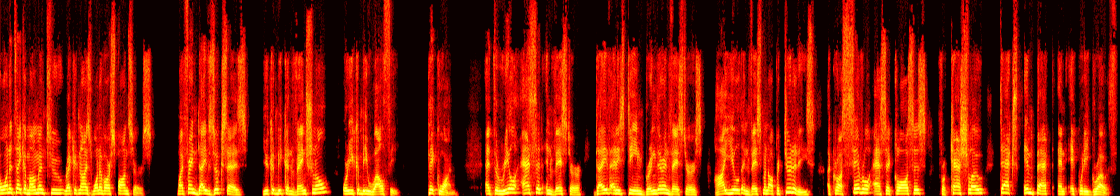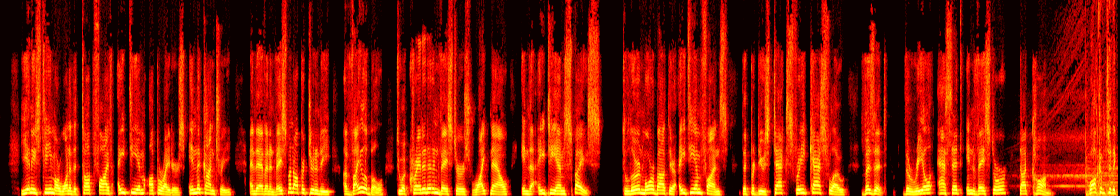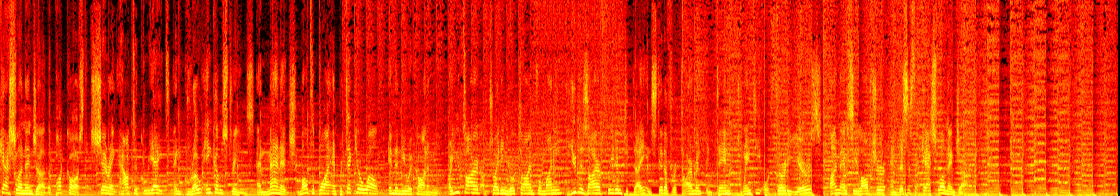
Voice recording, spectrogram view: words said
I want to take a moment to recognize one of our sponsors. My friend Dave Zook says you can be conventional or you can be wealthy. Pick one. At the Real Asset Investor, Dave and his team bring their investors high yield investment opportunities across several asset classes for cash flow, tax impact, and equity growth. He and his team are one of the top five ATM operators in the country, and they have an investment opportunity available to accredited investors right now in the ATM space. To learn more about their ATM funds that produce tax free cash flow, visit therealassetinvestor.com. Welcome to the Cashflow Ninja, the podcast sharing how to create and grow income streams and manage, multiply, and protect your wealth in the new economy. Are you tired of trading your time for money? Do you desire freedom today instead of retirement in 10, 20, or 30 years? I'm MC Laubscher, and this is the Cashflow Ninja.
